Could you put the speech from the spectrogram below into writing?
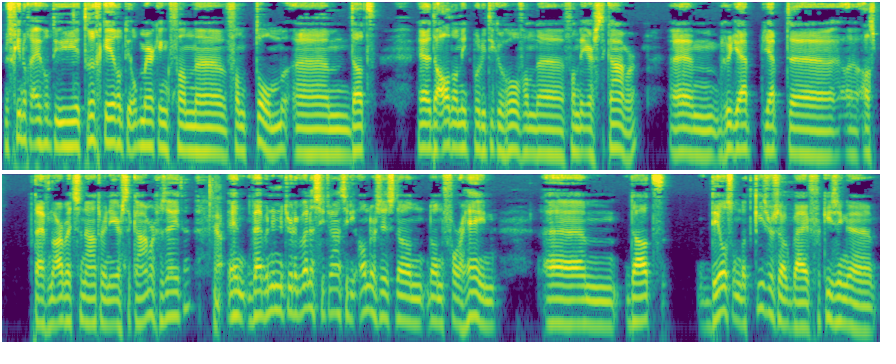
Misschien nog even op die terugkeren op die opmerking van, uh, van Tom, um, dat uh, de al dan niet politieke rol van de, van de Eerste Kamer. Um, Ruud, je hebt, je hebt als Partij van de Arbeidssenator in de Eerste Kamer gezeten. Ja. En we hebben nu natuurlijk wel een situatie die anders is dan, dan voorheen. Ehm, dat deels omdat kiezers ook bij verkiezingen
